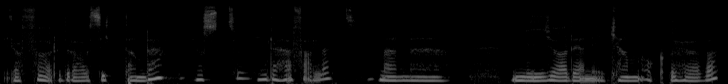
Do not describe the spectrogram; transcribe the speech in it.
jag föredrar sittande just i det här fallet. Men eh, ni gör det ni kan och behöver.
